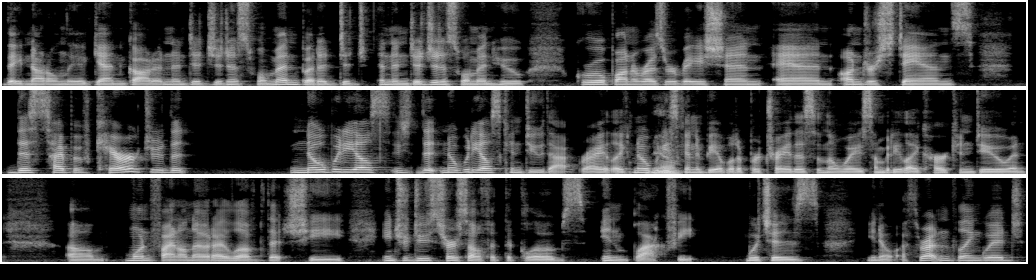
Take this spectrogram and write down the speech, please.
they not only again got an indigenous woman but a, dig- an indigenous woman who grew up on a reservation and understands this type of character that nobody else that nobody else can do that right? Like nobody's Yeah. going to be able to portray this in the way somebody like her can do. And um, one final note i loved that she introduced herself at the globes in blackfeet which is you know a threatened language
